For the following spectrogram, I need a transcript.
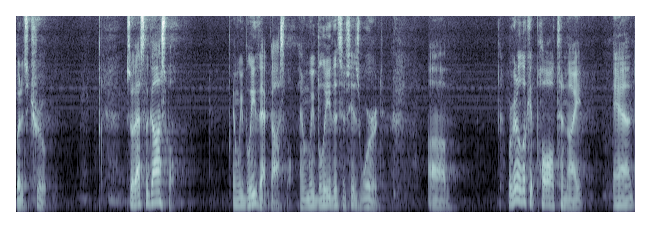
but it's true. So that's the gospel. And we believe that gospel, and we believe this is his word. Um, we're going to look at Paul tonight, and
